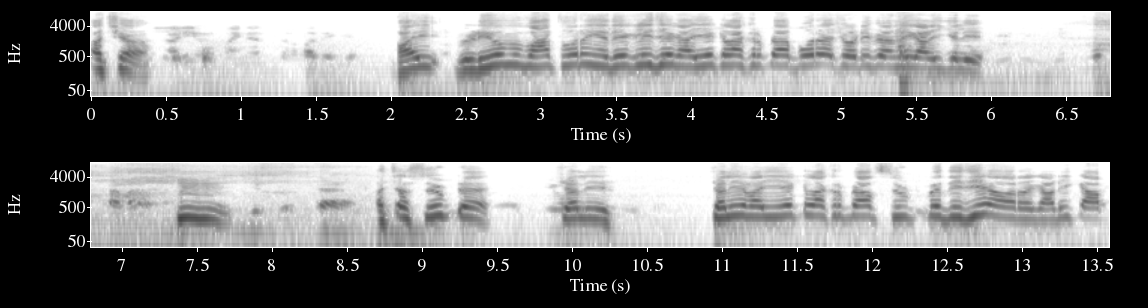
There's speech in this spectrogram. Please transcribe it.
अच्छा। गाड़ी हम फाइनेंस करवा भाई वीडियो में बात हो रही है देख लीजिएगा एक लाख रुपया आप बोल रहे हैं छोटी फैमिली गाड़ी के लिए। हम्म हम्म। अच्छा स्विफ्ट है। चलिए चलिए भाई एक लाख रुपया आप स्विफ्ट पे दीजिए और गाड़ी का आप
